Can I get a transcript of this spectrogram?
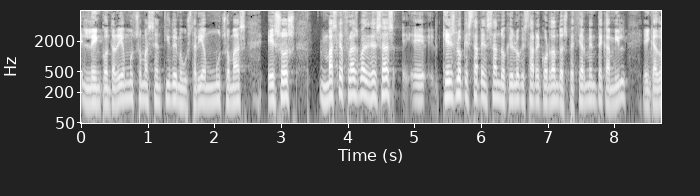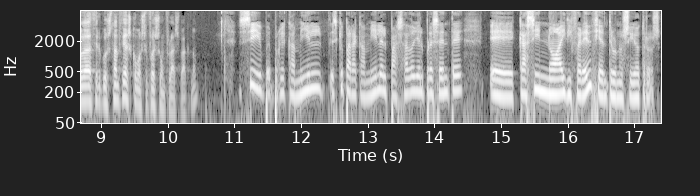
le encontraría mucho más sentido y me gustaría mucho más esos, más que flashbacks, esas, eh, qué es lo que está pensando, qué es lo que está recordando, especialmente Camille, en cada una de las circunstancias, como si fuese un flashback, ¿no? Sí, porque Camille, es que para Camille el pasado y el presente eh, casi no hay diferencia entre unos y otros,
